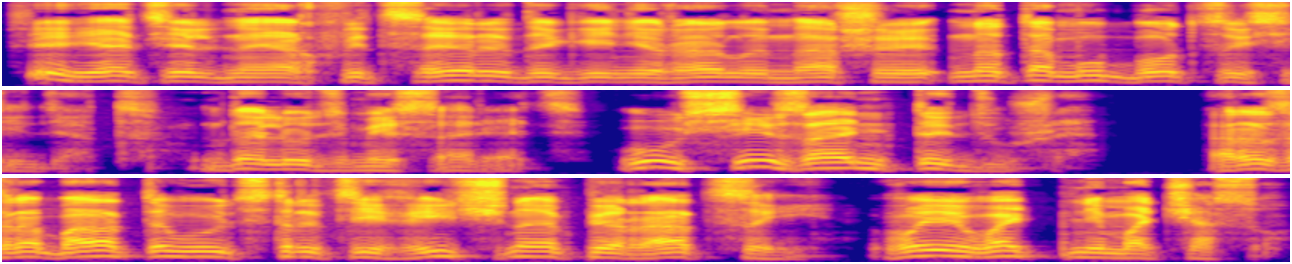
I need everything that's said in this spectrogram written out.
«сиятельные офицеры да генералы наши на тому боцы сидят, да людьми сорять, уси заняты дюже, разрабатывают стратегичные операции, воевать нема часу.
